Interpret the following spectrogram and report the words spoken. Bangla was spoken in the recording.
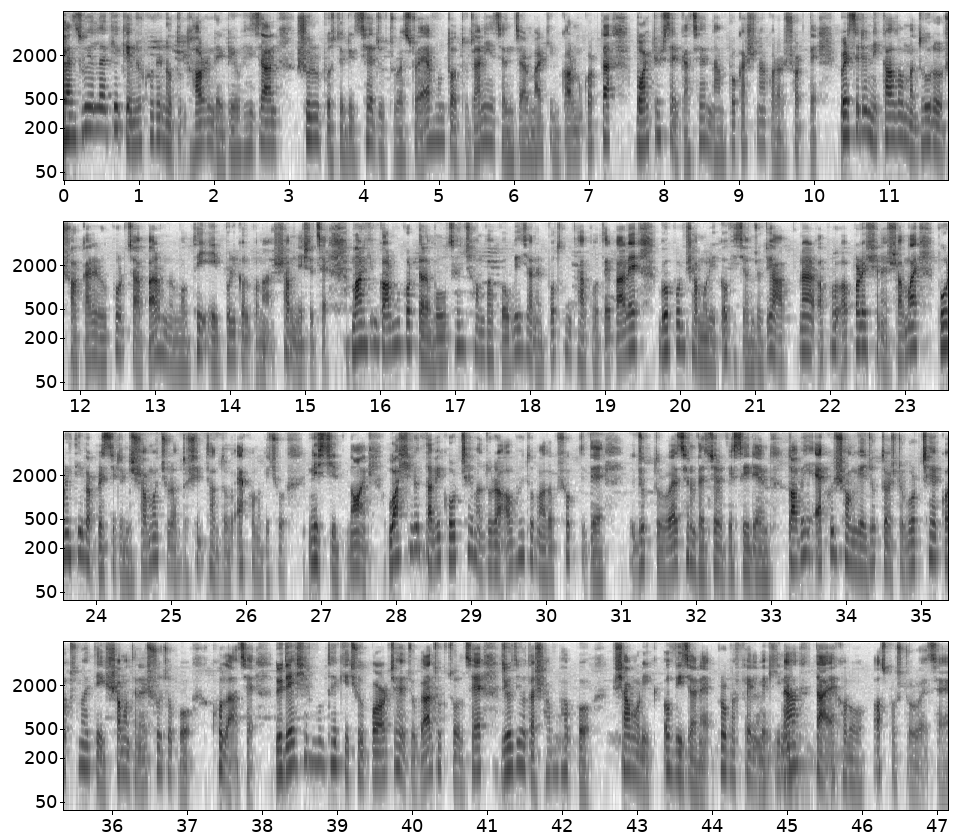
ভেনেজুয়েলাকে কেন্দ্র করে নতুন ধরনের একটি অভিযান শুরুর প্রস্তুতি নিচ্ছে যুক্তরাষ্ট্র। এমন তথ্য জানিয়েছেন যার মার্কিন কর্মকর্তা বয়টার্সের কাছে নাম প্রকাশ না করার শর্তে। প্রেসিডেন্ট নিকালো মাদুরোর সরকারের উপর চাপ বাড়ানোর মধ্যেই এই পরিকল্পনা সামনে এসেছে। মার্কিন কর্মকর্তারা বলছেন, সম্ভাব্য অভিযানের প্রথম ধাপ হতে পারে গোপন সামরিক অভিযান। যদিও আপনার অপ- অপারেশনের সময় পরিধি বা প্রেসিডেন্টের সময় চূড়ান্ত সিদ্ধান্ত এখনও কিছু নিশ্চিত নয়। ওয়াশিংটন দাবি করছে মাদুরা অবৈধ মাদক শক্তিতে যুক্ত রয়েছেন ভেনেজুয়েলার প্রেসিডেন্ট তবে একই সঙ্গে যুক্তরাষ্ট্র গড়ছে কূটনৈতিক সমাধানের সুযোগও খোলা আছে। দুই দেশের মধ্যে কিছু পর্যায়ে যোগাযোগ চলছে, যদিও তা সম্ভাব্য সামরিক অভিযানে প্রভাব ফেলবে কিনা তা এখনও অস্পষ্ট রয়েছে।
